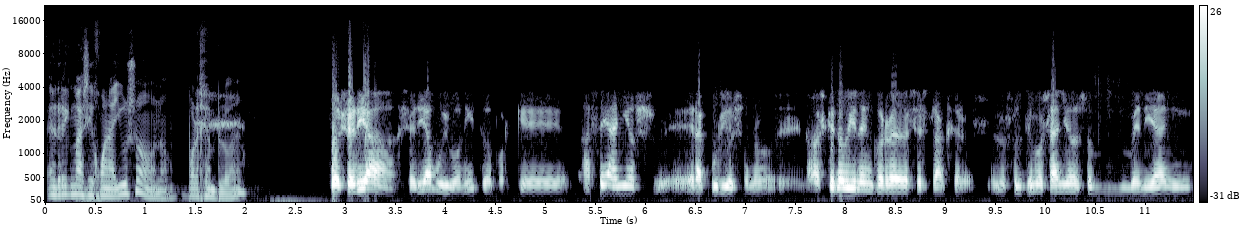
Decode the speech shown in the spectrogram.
Enric Mas y Juan Ayuso, ¿o no? Por ejemplo, ¿eh? Pues sería sería muy bonito, porque hace años era curioso, ¿no? Eh, no, es que no vienen corredores extranjeros. En los últimos años venían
